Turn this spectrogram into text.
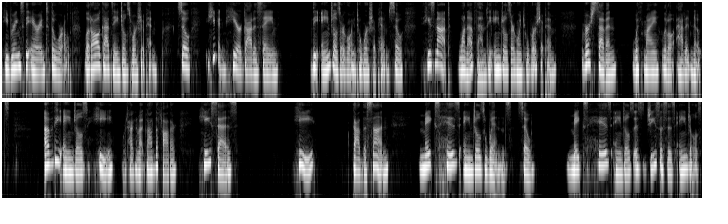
He brings the heir into the world. Let all God's angels worship him. So even here, God is saying the angels are going to worship him. So he's not one of them. The angels are going to worship him. Verse 7, with my little added notes. Of the angels, he, we're talking about God the Father, he says, he, God the Son, makes his angels winds. So makes his angels is Jesus's angels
